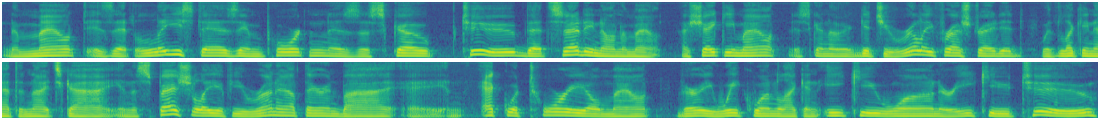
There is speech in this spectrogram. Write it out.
The mount is at least as important as the scope tube that's setting on the mount a shaky mount is going to get you really frustrated with looking at the night sky, and especially if you run out there and buy a, an equatorial mount, very weak one like an EQ1 or EQ2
